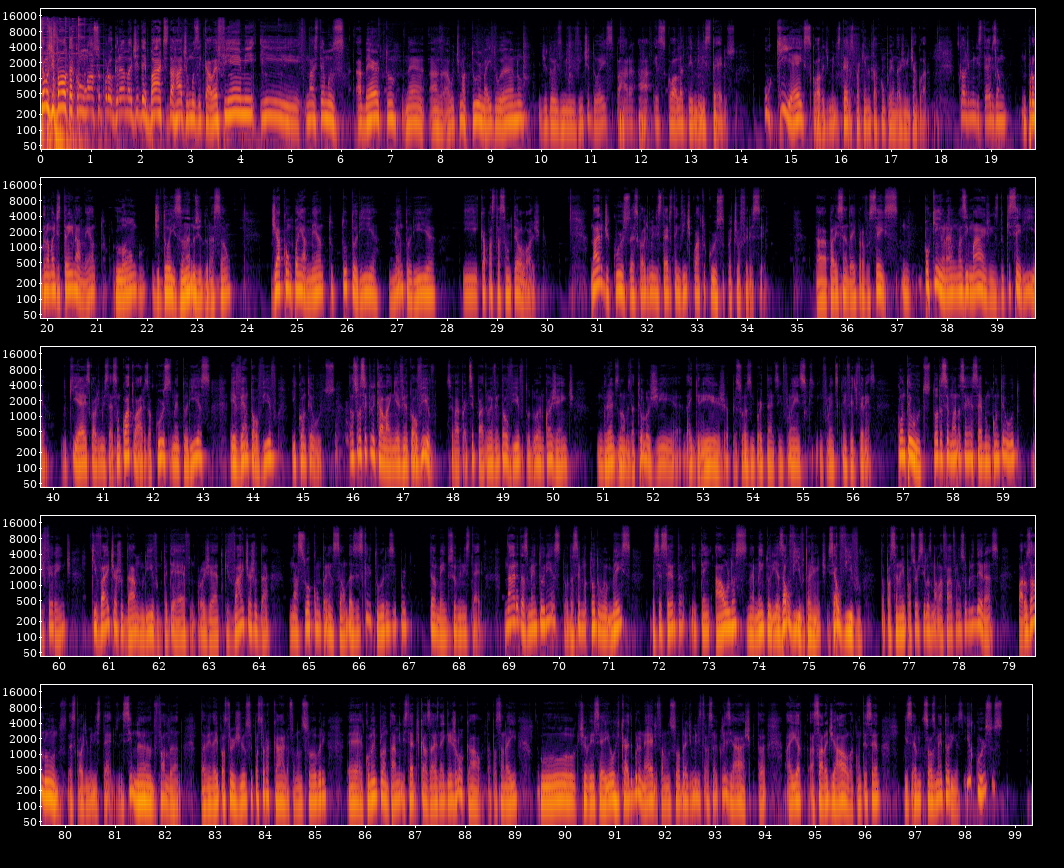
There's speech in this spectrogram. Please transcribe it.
Estamos de volta com o nosso programa de debates da Rádio Musical FM e nós temos aberto né, a, a última turma aí do ano de 2022 para a Escola de Ministérios. O que é Escola de Ministérios, para quem não está acompanhando a gente agora? Escola de Ministérios é um, um programa de treinamento longo, de dois anos de duração, de acompanhamento, tutoria, mentoria, e capacitação teológica. Na área de cursos, a Escola de Ministérios tem 24 cursos para te oferecer. Tá aparecendo aí para vocês um pouquinho, né, umas imagens do que seria, do que é a Escola de Ministérios. São quatro áreas, ó, cursos, mentorias, evento ao vivo e conteúdos. Então, se você clicar lá em evento ao vivo, você vai participar de um evento ao vivo todo ano com a gente, com grandes nomes da teologia, da igreja, pessoas importantes, influentes, influentes que têm feito diferença. Conteúdos. Toda semana você recebe um conteúdo diferente que vai te ajudar, um livro, um PDF, um projeto, que vai te ajudar na sua compreensão das escrituras e por, também do seu ministério. Na área das mentorias, toda semana, todo mês, você senta e tem aulas, né, mentorias ao vivo, tá, gente? Isso é ao vivo. Tá passando aí o pastor Silas Malafaia falando sobre liderança para os alunos da Escola de Ministérios, ensinando, falando. Está vendo aí pastor Gilson e pastora Carla falando sobre é, como implantar ministério de casais na igreja local. Está passando aí o, deixa eu ver se é aí o Ricardo Brunelli falando sobre administração eclesiástica. Tá aí a, a sala de aula acontecendo. Isso é, são as mentorias. E os cursos,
